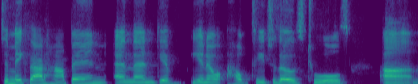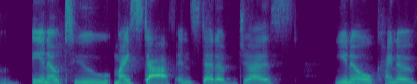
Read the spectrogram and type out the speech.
to make that happen and then give, you know, help teach those tools um, you know, to my staff instead of just, you know, kind of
